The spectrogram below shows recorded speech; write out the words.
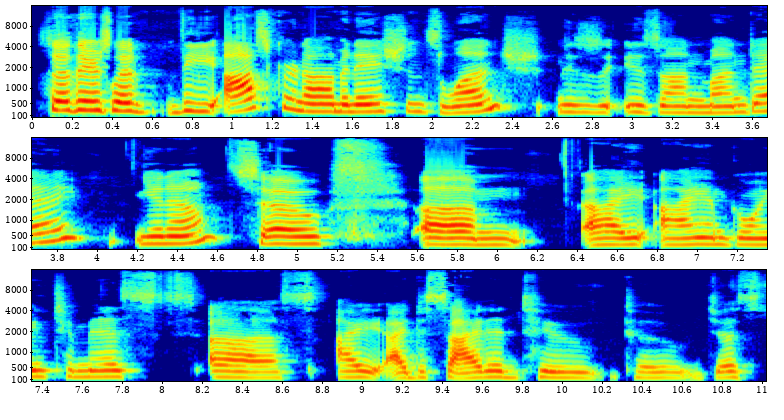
So there's a the Oscar nominations lunch is is on Monday. You know, so um, I I am going to miss. Uh, I I decided to to just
